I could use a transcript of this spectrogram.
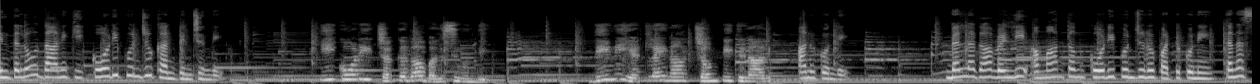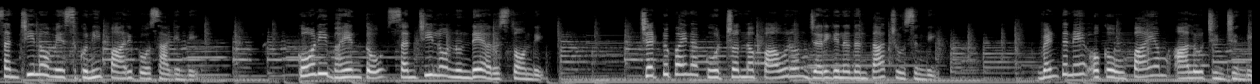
ఇంతలో దానికి కోడి పుంజు కనిపించింది. ఈ కోడి చక్కగా బలిసి ఉంది. దీన్ని ఎట్లయినా చంపి తినాలి. అనుకుంది. మెల్లగా వెళ్ళి అమాంతం కోడి పుంజును పట్టుకుని తన సంచిలో వేసుకుని పారిపోసాగింది. కోడి భయంతో సంచిలో నుండే అరుస్తోంది. చెట్టుపైన కూర్చున్న పావురం జరిగినదంతా చూసింది. వెంటనే ఒక ఉపాయం ఆలోచించింది.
